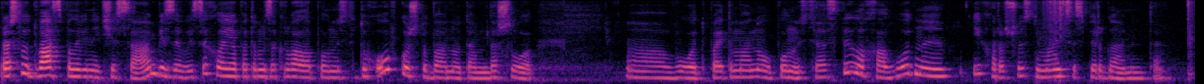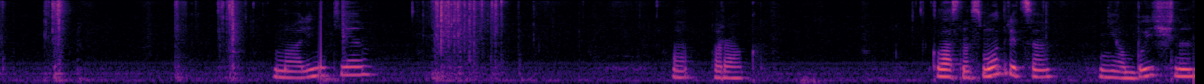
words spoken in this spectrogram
Прошло два с половиной часа, безе высохло. Я потом закрывала полностью духовку, чтобы оно там дошло а, вот, поэтому оно полностью остыло, холодное и хорошо снимается с пергамента. Маленькие. А, рак. Классно смотрится, необычно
